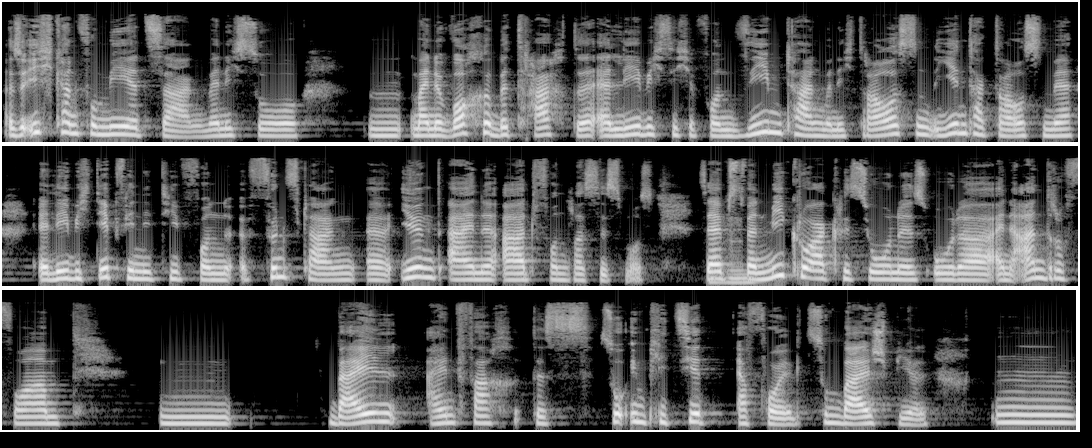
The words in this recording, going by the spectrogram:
Also ich kann von mir jetzt sagen, wenn ich so meine Woche betrachte, erlebe ich sicher von sieben Tagen, wenn ich draußen, jeden Tag draußen wäre, erlebe ich definitiv von fünf Tagen äh, irgendeine Art von Rassismus. Selbst mhm. wenn Mikroaggression ist oder eine andere Form, mh, weil einfach das so impliziert erfolgt. Zum Beispiel, mh,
